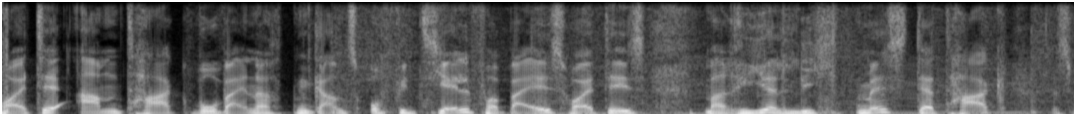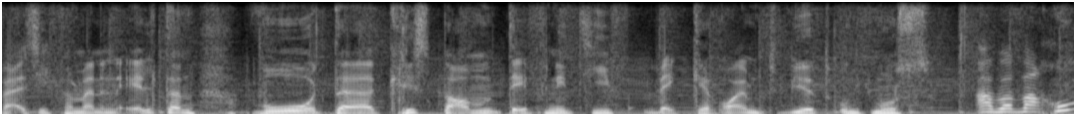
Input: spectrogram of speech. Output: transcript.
Heute am Tag, wo Weihnachten ganz offiziell vorbei ist. Heute ist Maria Lichtmess, der Tag, das weiß ich von meinen Eltern, wo der Christbaum definitiv weggeräumt wird und muss. Aber warum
